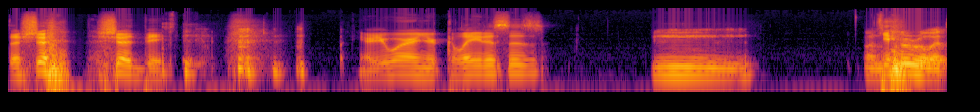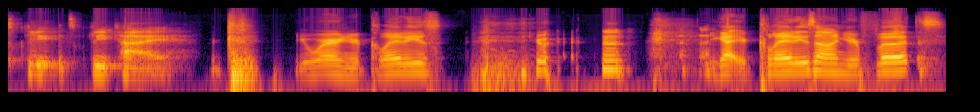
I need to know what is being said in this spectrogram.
There should should be. Are you wearing your cleatuses? Mm. On Yeah. it's cle it's cleati. You wearing your clitties? you got your clitties on your foots?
